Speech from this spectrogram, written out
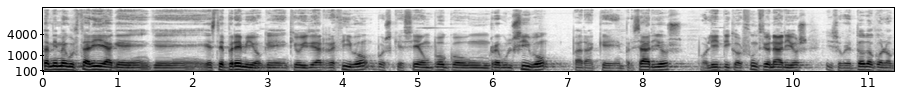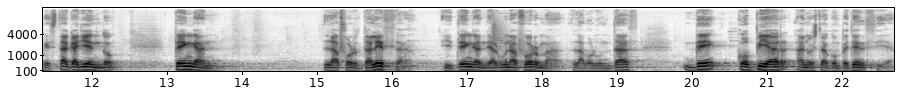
También me gustaría que, este premio que, que, hoy día recibo, pues que sea un poco un revulsivo para que empresarios, políticos, funcionarios y sobre todo con lo que está cayendo, tengan la fortaleza y tengan de alguna forma la voluntad de copiar a nuestra competencia,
